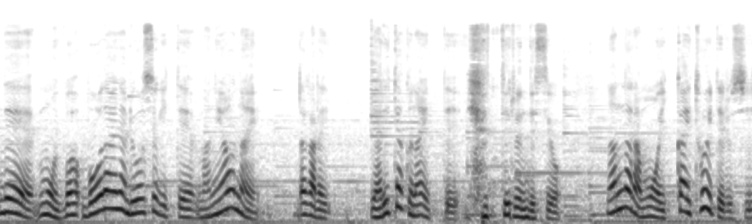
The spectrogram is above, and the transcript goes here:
でもう膨大な量すぎて間に合わないだからやりたくないって言ってるんですよ。なんならもう1回解いてるし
